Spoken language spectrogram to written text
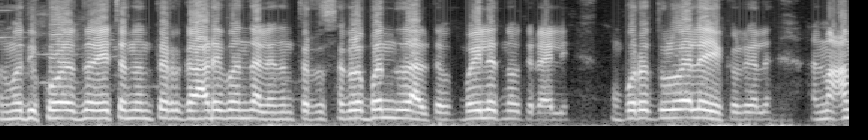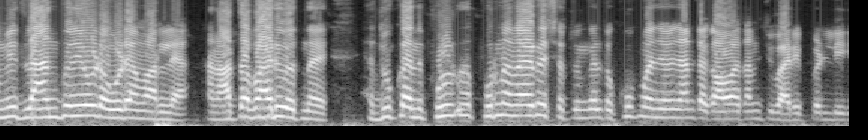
पण मध्ये को- याच्यानंतर गाडी बंद झाल्यानंतर सगळं बंद झालं बैलच नव्हती राहिली. मग परत जुळवायला हे केलं. आणि मग आम्ही लहानपणी एवढ्या उड्या मारल्या. आणि आता भारी होत नाही. ह्या दुकान पूर्ण पूर्ण नैरेशातून गेलं तर खूप म्हणजे आमच्या गावात आमची भारी पडली.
